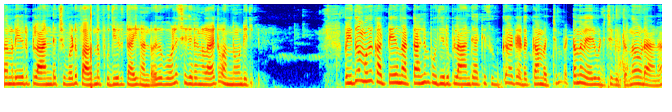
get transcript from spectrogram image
നമ്മുടെ ഈ ഒരു പ്ലാന്റിന്റെ ചുവട് ഭാഗത്ത് പുതിയൊരു തൈ കണ്ടോ. ഇതുപോലെ ശിഖരങ്ങളായിട്ട് വന്നുകൊണ്ടിരിക്കും. അപ്പോൾ ഇത് നമുക്ക് കട്ട് ചെയ്ത് നട്ടാലും പുതിയൊരു പ്ലാന്റ് ആക്കി സുഖമായിട്ട് എടുക്കാൻ പറ്റും. പെട്ടെന്ന് വേര് പിടിച്ച് കിട്ടുന്നതുകൂടാണ്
